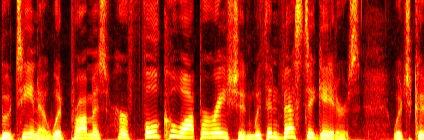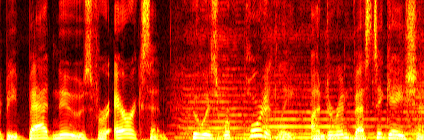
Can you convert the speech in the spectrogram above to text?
Butina would promise her full cooperation with investigators, which could be bad news for Erickson, who is reportedly under investigation.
